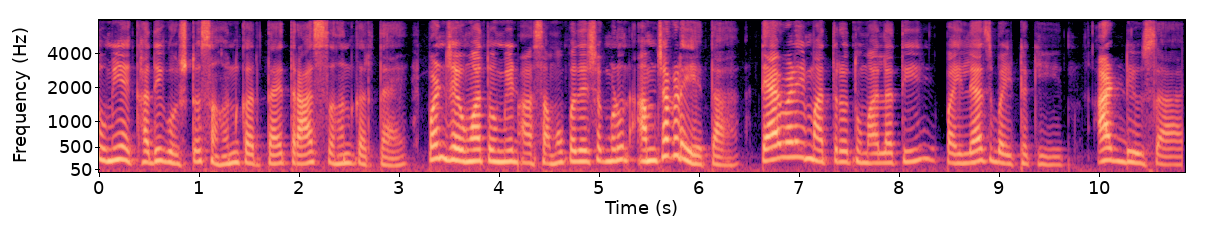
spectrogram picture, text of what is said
तुम्ही एखादी गोष्ट सहन करताय त्रास सहन करताय पण जेव्हा तुम्ही समुपदेशक म्हणून आमच्याकडे येता त्यावेळी मात्र तुम्हाला ती पहिल्याच बैठकीत आठ दिवसात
